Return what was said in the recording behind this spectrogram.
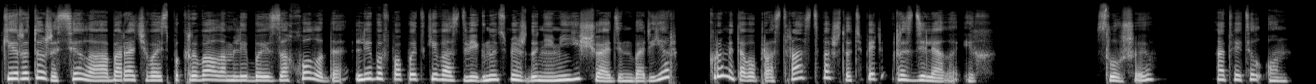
Кира тоже села, оборачиваясь покрывалом либо из-за холода, либо в попытке воздвигнуть между ними еще один барьер, кроме того пространства, что теперь разделяло их. «Слушаю», — ответил он.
